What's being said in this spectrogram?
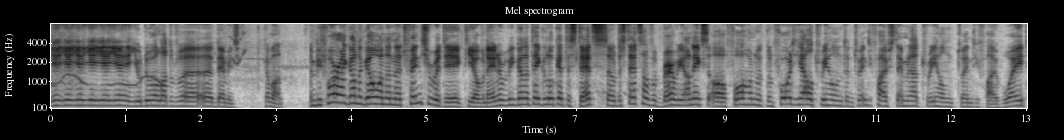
Yeah, yeah, yeah, yeah, yeah, yeah. You do a lot of uh, uh, damage. Come on. And before I'm gonna go on an adventure with the Ichthyovenator, we're gonna take a look at the stats. So the stats of a Baryonyx are 440 health, 325 stamina, 325 weight,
